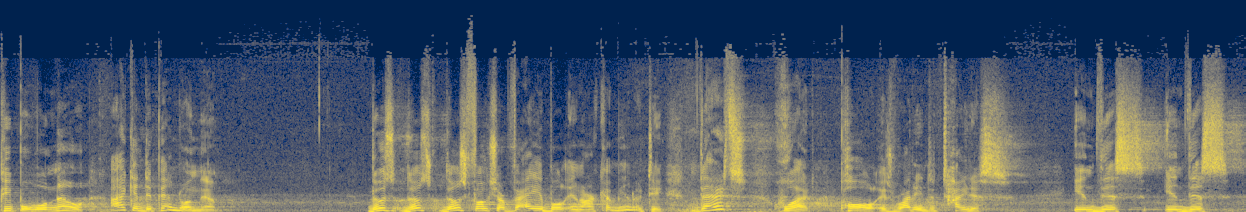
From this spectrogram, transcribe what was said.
people will know I can depend on them. Those, those, those folks are valuable in our community. That's what Paul is writing to Titus in this, in this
